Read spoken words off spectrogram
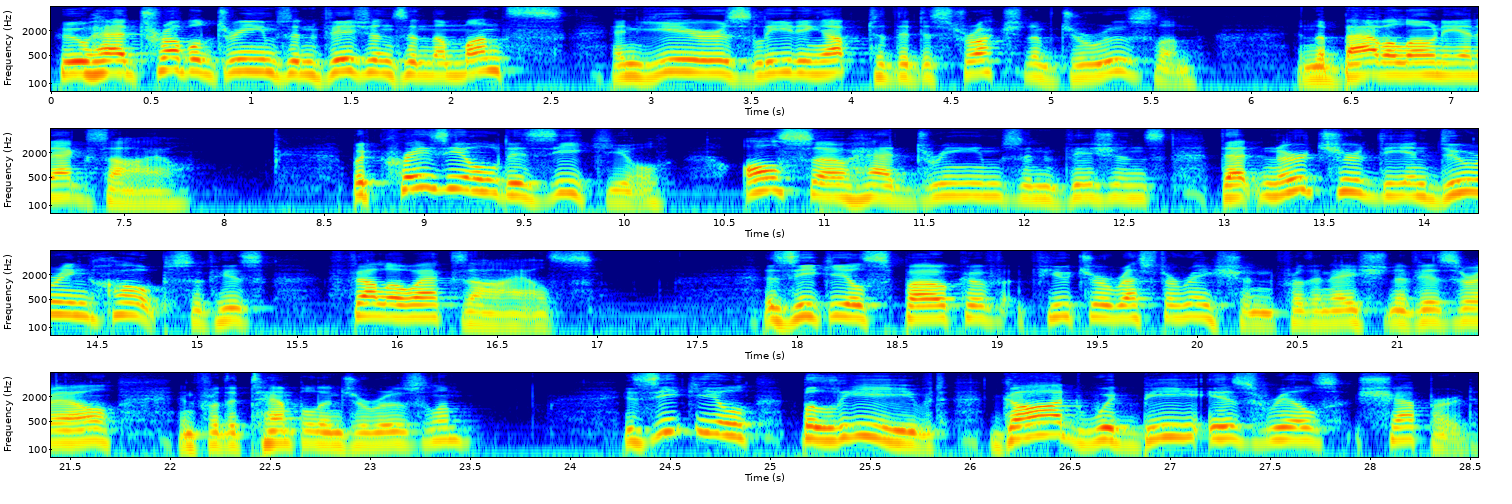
who had troubled dreams and visions in the months and years leading up to the destruction of Jerusalem and the Babylonian exile. But crazy old Ezekiel also had dreams and visions that nurtured the enduring hopes of his fellow exiles. Ezekiel spoke of future restoration for the nation of Israel and for the temple in Jerusalem. Ezekiel believed God would be Israel's shepherd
